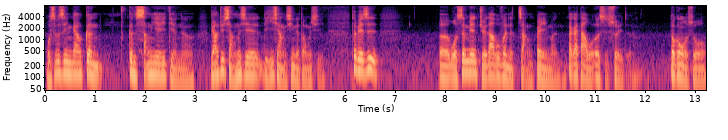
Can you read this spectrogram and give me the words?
我是不是应该要更更商业一点呢？不要去想那些理想性的东西，特别是呃，我身边绝大部分的长辈们，大概大我二十岁的，都跟我说：“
